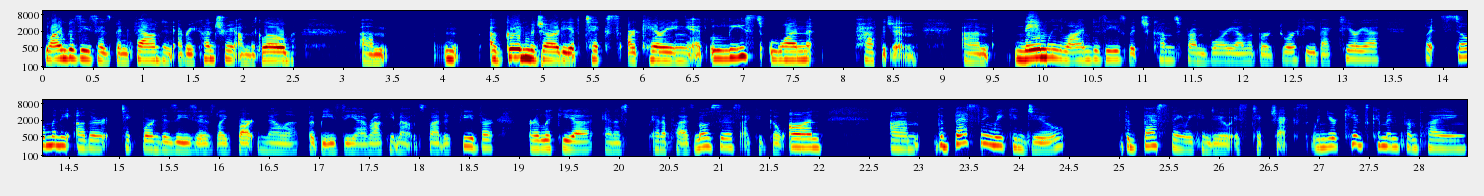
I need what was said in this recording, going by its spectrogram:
Lyme disease has been found in every country on the globe. Um, a good majority of ticks are carrying at least one pathogen, um, namely Lyme disease, which comes from Borrelia burgdorferi bacteria, but so many other tick-borne diseases like Bartonella, Babesia, Rocky Mountain spotted fever, Ehrlichia, anaplasmosis, I could go on. Um, the best thing we can do, the best thing we can do is tick checks. When your kids come in from playing,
